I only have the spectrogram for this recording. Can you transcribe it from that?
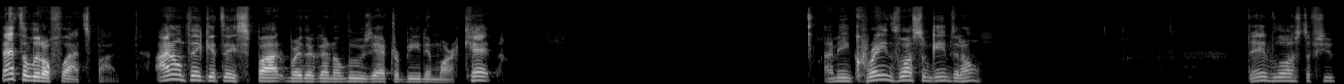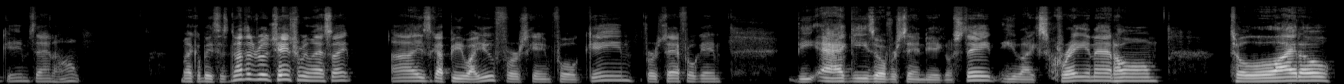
That's a little flat spot. I don't think it's a spot where they're going to lose after beating Marquette. I mean, Creighton's lost some games at home. They've lost a few games at home. Michael B says, nothing really changed for me last night. Uh, he's got BYU, first game full game, first half full game. The Aggies over San Diego State. He likes Creighton at home. Toledo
